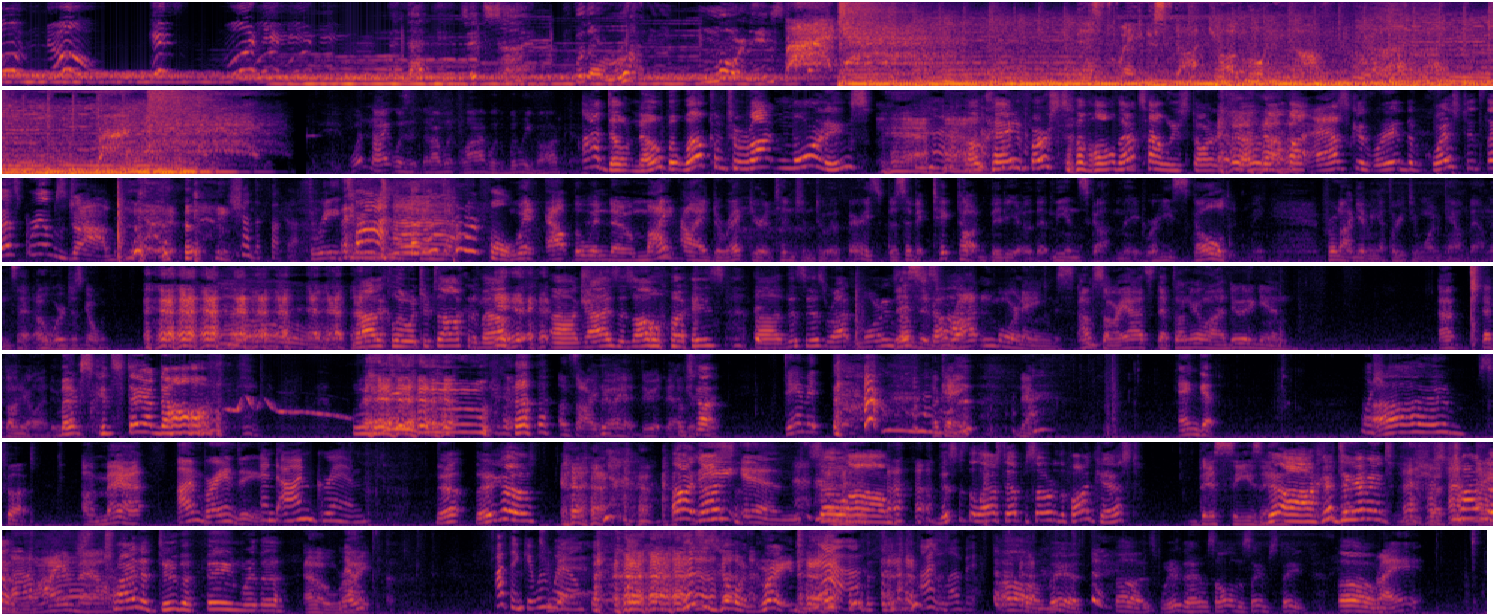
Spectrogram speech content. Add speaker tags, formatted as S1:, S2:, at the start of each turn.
S1: Oh no! It's morning!
S2: And that means it's time for the Rotten Mornings.
S3: Best way to start your morning off.
S4: Was it that I went live with Willie Vodka?
S5: I don't know, but welcome to Rotten Mornings. okay, first of all, that's how we start a show, not by asking random questions. That's Grim's job.
S6: Shut the fuck up.
S4: Three, two, ah,
S5: that's
S4: one.
S5: hurtful.
S4: Went out the window. Might I direct your attention to a very specific TikTok video that me and Scott made where he scolded me for not giving a three, two, one countdown and said, "Oh, we're just going."
S5: Not a clue what you're talking about. Uh, guys, as always, uh, this is Rotten Mornings.
S4: This
S5: I'm
S4: is
S5: Scott.
S4: Rotten Mornings. I'm sorry, I stepped on your line. Do it again. I stepped on your line. Do it.
S5: Mexican standoff. Woo.
S4: I'm sorry. Go ahead. Do it. now.
S5: I'm
S4: Get
S5: Scott.
S4: the- Damn it. okay. Now.
S7: And go.
S6: What's-
S5: I'm Scott.
S4: I'm Matt.
S7: I'm Brandy.
S6: and I'm Grim.
S5: Yeah, there you go. All right, guys.
S7: the end.
S5: So, um, this is the last episode of the podcast.
S4: this season.
S5: Yeah, ah, god damn it!
S4: Shut
S5: Trying
S4: your
S5: to-
S4: lying mouth.
S5: Trying to do the thing where the
S4: Oh, right.
S6: I think it went
S7: Too
S6: well.
S5: this is going great.
S6: Yeah. I love it.
S5: Oh man, oh, it's weird to have us all in the same state. Um,
S7: Right?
